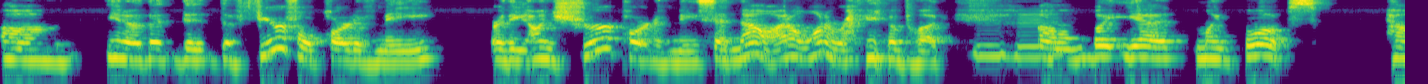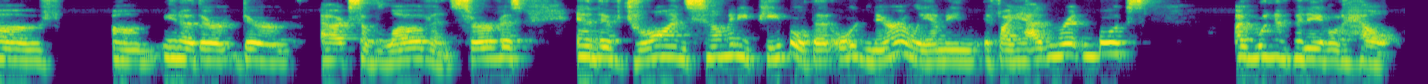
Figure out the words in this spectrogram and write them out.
Um, you know, the, the the fearful part of me or the unsure part of me said, "No, I don't want to write a book." Mm-hmm. Um, but yet, my books have um, you know, their their acts of love and service, and they've drawn so many people that ordinarily, I mean, if I hadn't written books, I wouldn't have been able to help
